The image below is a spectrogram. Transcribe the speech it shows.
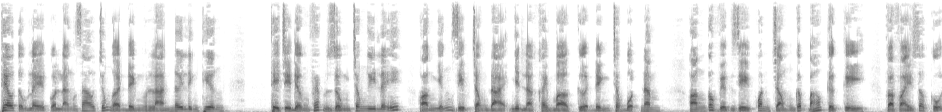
Theo tục lệ của làng giao chống ở đình là nơi linh thiêng thì chỉ được phép dùng trong nghi lễ hoặc những dịp trọng đại như là khai mở cửa đình trong một năm, hoặc có việc gì quan trọng gấp báo cực kỳ và phải do cụ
